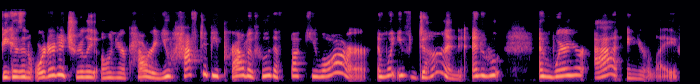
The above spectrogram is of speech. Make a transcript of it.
Because in order to truly own your power, you have to be proud of who the fuck you are and what you've done and who and where you're at in your life.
